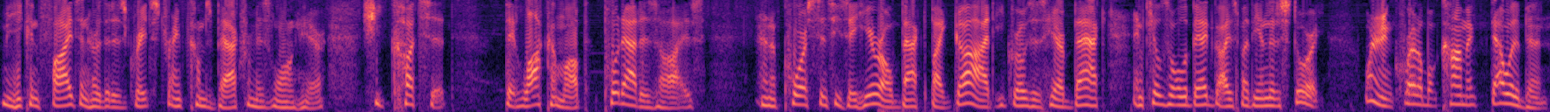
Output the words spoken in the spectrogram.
I mean, he confides in her that his great strength comes back from his long hair. She cuts it. They lock him up, put out his eyes. And of course, since he's a hero backed by God, he grows his hair back and kills all the bad guys by the end of the story. What an incredible comic that would have been.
